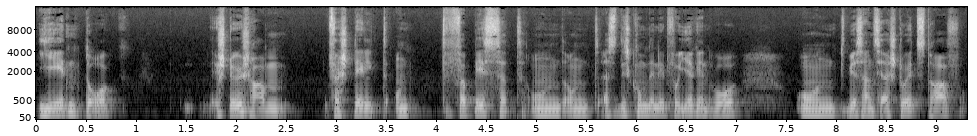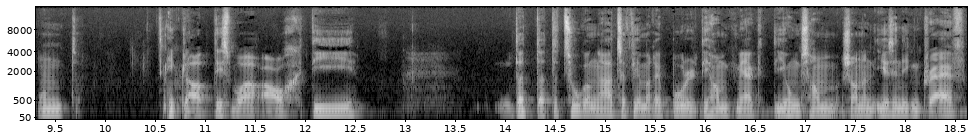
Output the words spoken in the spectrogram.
jeden Tag Stellschrauben verstellt und verbessert. Und, und also das kommt ja nicht von irgendwo. Und wir sind sehr stolz drauf. Und ich glaube, das war auch die, der, der, der Zugang auch zur Firma Red Bull. Die haben gemerkt, die Jungs haben schon einen irrsinnigen Drive.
